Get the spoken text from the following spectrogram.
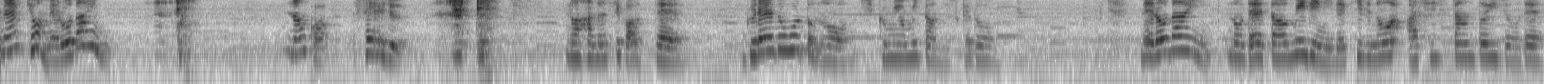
ね今日メロダインなんかセールの話があってグレードごとの仕組みを見たんですけどメロダインのデータを MIDI にできるのはアシスタント以上で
